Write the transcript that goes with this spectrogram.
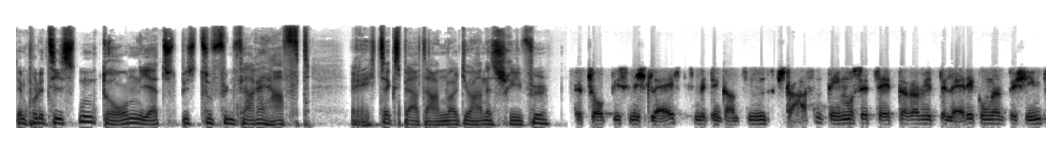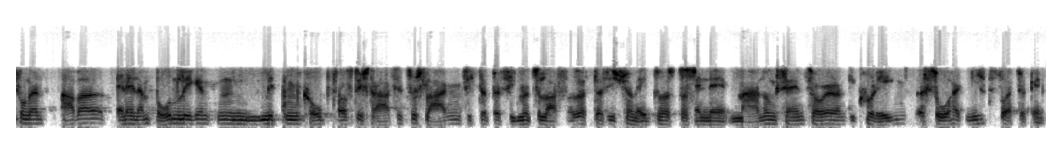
Den Polizisten drohen jetzt bis zu fünf Jahre Haft. Rechtsexperte Anwalt Johannes Schriefel. Der Job ist nicht leicht mit den ganzen Straßendemos etc., mit Beleidigungen, Beschimpfungen, aber einen am Boden liegenden mit dem Kopf auf die Straße zu schlagen, sich dabei filmen zu lassen, also das ist schon etwas, das eine Mahnung sein soll an die Kollegen, so halt nicht vorzugehen.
